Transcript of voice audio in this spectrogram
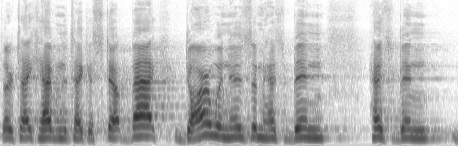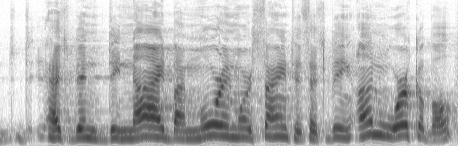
They're take, having to take a step back. Darwinism has been has been, has been denied by more and more scientists as being unworkable,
